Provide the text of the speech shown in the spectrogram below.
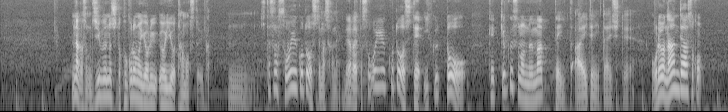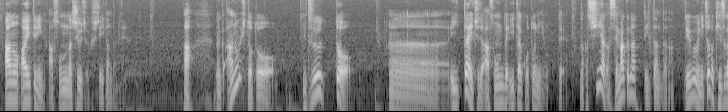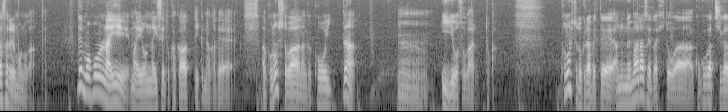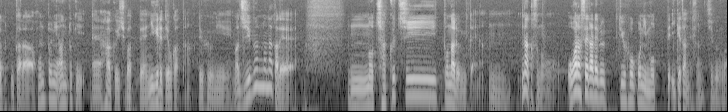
なんかその自分のちょっと心の余裕を保つというか、うん、ひたすらそういうことをしてましたね。でだからやっぱそういうことをしていくと結局その沼っていた相手に対して俺はなんであそこあの相手にあそんな執着していたんだみたいな。あなんかあの人とずっとうん1対1で遊んでいたことによってなんか視野が狭くなっていたんだなっていう部分にちょっと気づかされるものがあって。でも本来、まあ、いろんな異性と関わっていく中であこの人はなんかこういったうんいい要素があるとか。この人と比べてあの沼らせた人はここが違うから本当にあの時、えー、歯食いしばって逃げれてよかったなっていうふうに、まあ、自分の中での着地となるみたいな、うん、なんかその終わらせられるっていう方向に持っていけたんですよね自分は、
